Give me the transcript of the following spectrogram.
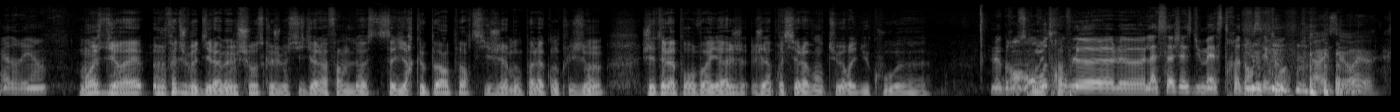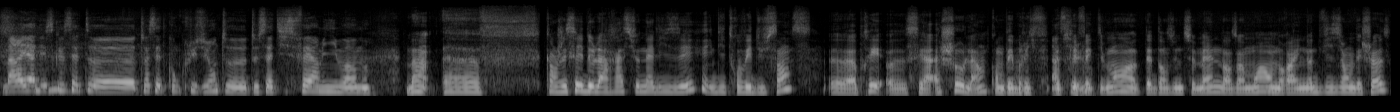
Adrien Moi je dirais, en fait je me dis la même chose que je me suis dit à la fin de Lost, c'est-à-dire que peu importe si j'aime ou pas la conclusion, j'étais là pour le voyage, j'ai apprécié l'aventure et du coup euh, le grand, On retrouve le- le- la sagesse du maître dans ces mots. Ah ouais, c'est vrai. ouais. Marianne, est-ce que cette, euh, toi, cette conclusion te, te satisfait un minimum? Ben, euh, quand j'essaye de la rationaliser et d'y trouver du sens, euh, après, euh, c'est à chaud là hein, qu'on débriefe. Parce qu'effectivement, euh, peut-être dans une semaine, dans un mois, on aura une autre vision des choses.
